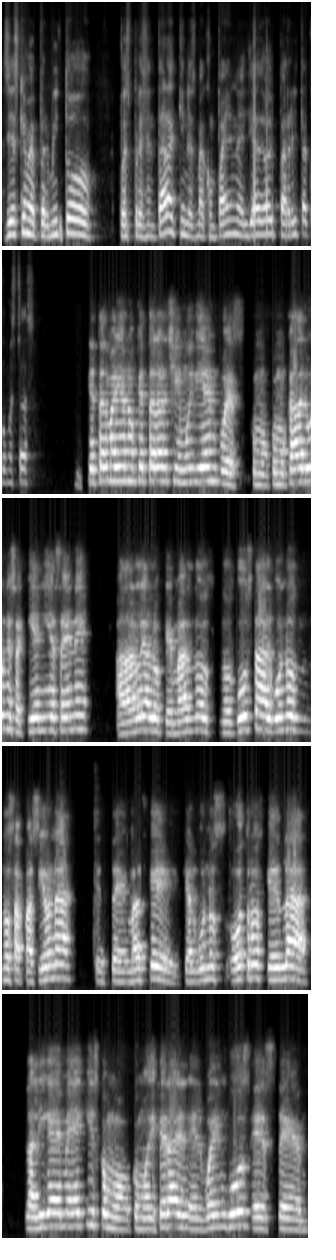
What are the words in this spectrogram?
Así es que me permito pues presentar a quienes me acompañan el día de hoy. Parrita, ¿cómo estás? ¿Qué tal, Mariano? ¿Qué tal, Archie? Muy bien, pues como, como cada lunes aquí en ISN, a darle a lo que más nos, nos gusta, a algunos nos apasiona, este, más que, que algunos otros, que es la, la Liga MX, como, como dijera el, buen Gus, este,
